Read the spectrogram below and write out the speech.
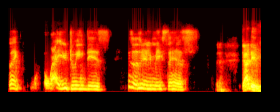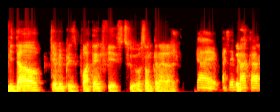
Like, why are you doing this? This doesn't really make sense. Yeah. they had a Vidal, Kevin Prince Boateng phase two or something like that. Guy, I said Barca.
